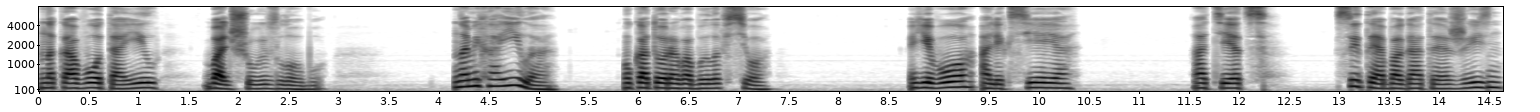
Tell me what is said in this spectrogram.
на кого таил большую злобу. На Михаила, у которого было все. Его, Алексея, отец, сытая богатая жизнь.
